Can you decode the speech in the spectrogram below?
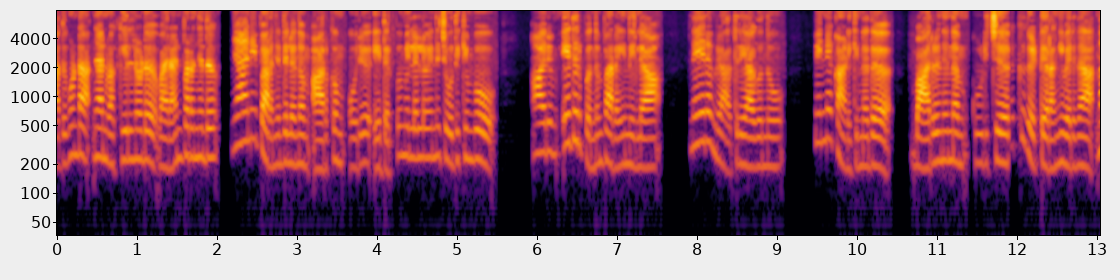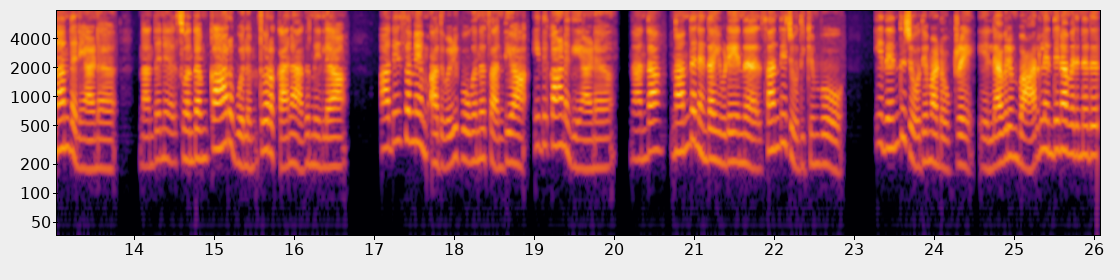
അതുകൊണ്ടാ ഞാൻ വക്കീലിനോട് വരാൻ പറഞ്ഞത്. ഞാൻ ഈ പറഞ്ഞതിലൊന്നും ആർക്കും ഒരു എതിർപ്പുമില്ലല്ലോ എന്ന് ചോദിക്കുമ്പോൾ ആരും എതിർപ്പൊന്നും പറയുന്നില്ല. നേരം രാത്രിയാകുന്നു. പിന്നെ കാണിക്കുന്നത് ബാറിൽ നിന്നും കുടിച്ച് കെട്ടിറങ്ങി വരുന്ന നന്ദനെയാണ്. നന്ദന് സ്വന്തം കാറ് പോലും തുറക്കാനാകുന്നില്ല. അതേസമയം അതുവഴി പോകുന്ന സന്ധ്യ ഇത് കാണുകയാണ്. നന്ദ നന്ദൻ എന്താ ഇവിടെയെന്ന് സന്ധ്യ ചോദിക്കുമ്പോ ഇതെന്ത് ചോദ്യമാ ഡോക്ടറെ? എല്ലാവരും ബാറിൽ എന്തിനാ വരുന്നത്?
